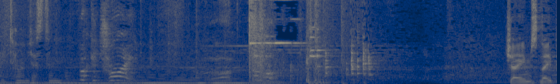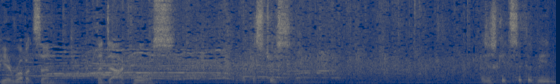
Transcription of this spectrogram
You tell him, Justin. Fucking try! James Napier Robertson, the Dark Horse. Like a stress. I just get sick of being.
